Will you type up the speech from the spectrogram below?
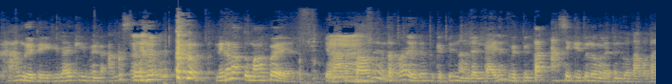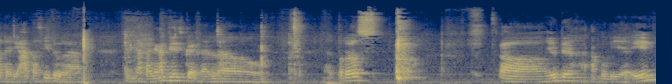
Ah nggak ada ide lagi men. Aku ini kan waktu maba ya. Yang aku Ah. tahu tuh yang terkenal ya udah Bukit Bintang. Dan kayaknya Bukit Bintang asik gitu loh ngeliatin kota-kota dari atas gitu kan. Dan katanya kan dia juga galau. Nah, terus eh ya udah aku iyain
